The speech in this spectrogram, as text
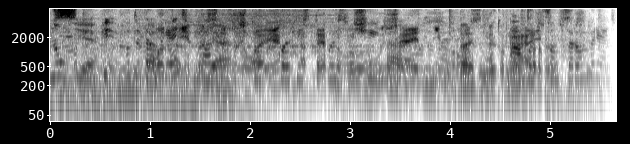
Ну, вот, Все пе- вот это этапы вариант от классный, нуля. то, что какое-то из такое освещение. получает не Да, просто это А, в кайф. том втором варианте.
